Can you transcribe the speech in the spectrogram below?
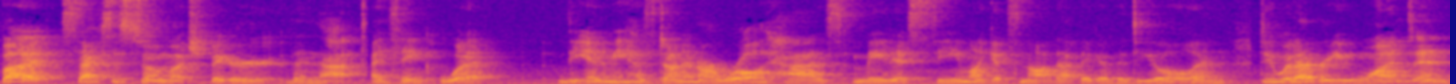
but sex is so much bigger than that. I think what the enemy has done in our world has made it seem like it's not that big of a deal and do whatever you want. And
